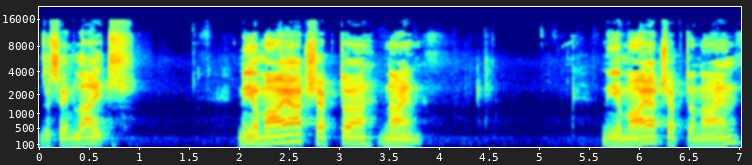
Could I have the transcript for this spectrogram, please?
in the same light. Nehemiah chapter 9. Nehemiah chapter 9.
